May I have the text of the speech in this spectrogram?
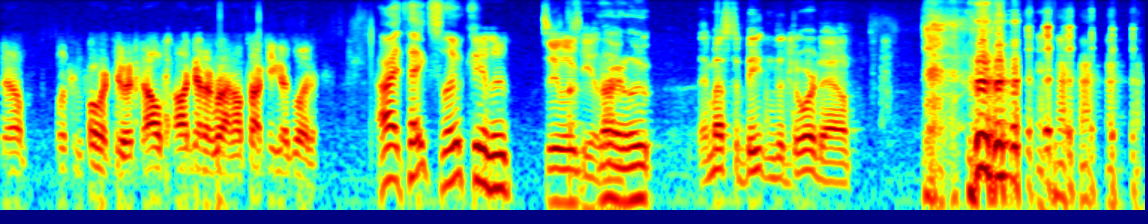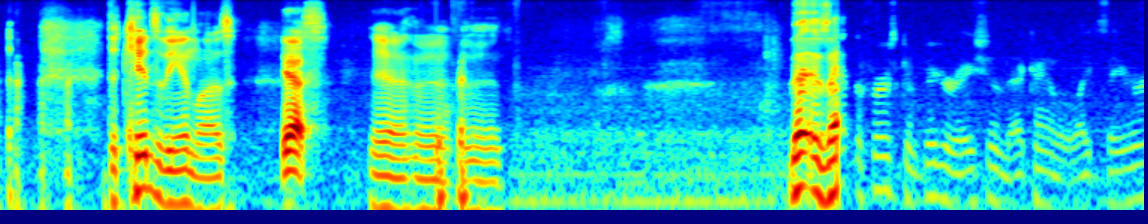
So looking forward to it. I'll. I'll got to run. I'll talk to you guys later. All right, thanks, Luke. see you, Luke. See you, Luke. See you Later, later. Luke. they must have beaten the door down. The kids of the in-laws. Yes. Yeah. uh, uh, That, is that the first configuration of that kind of a lightsaber?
